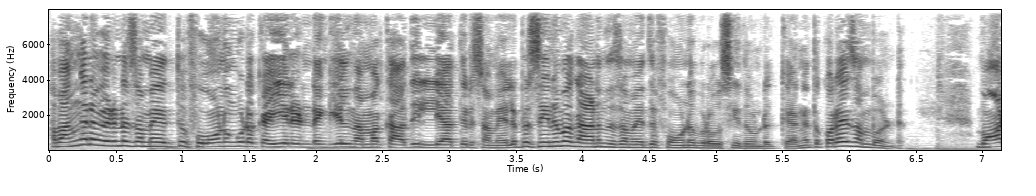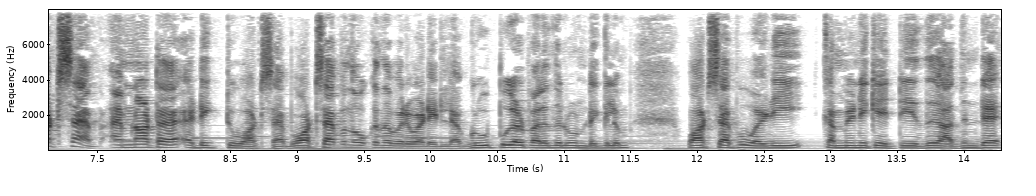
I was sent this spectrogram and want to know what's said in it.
അപ്പം അങ്ങനെ വരുന്ന സമയത്ത് ഫോണും കൂടെ കയ്യിലുണ്ടെങ്കിൽ നമുക്ക് അതില്ലാത്തൊരു സമയം ഇപ്പോൾ സിനിമ കാണുന്ന സമയത്ത് ഫോൺ ബ്രൗസ് ചെയ്തുകൊണ്ടിരിക്കുക. അങ്ങനത്തെ കുറേ സംഭവമുണ്ട്. WhatsApp I'm not a addict to WhatsApp WhatsApp നോക്കുന്ന പരിപാടിയില്ല. ഗ്രൂപ്പുകൾ പലതിലും ഉണ്ടെങ്കിലും വാട്സാപ്പ് വഴി കമ്മ്യൂണിക്കേറ്റ് ചെയ്ത് അതിന്റെ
